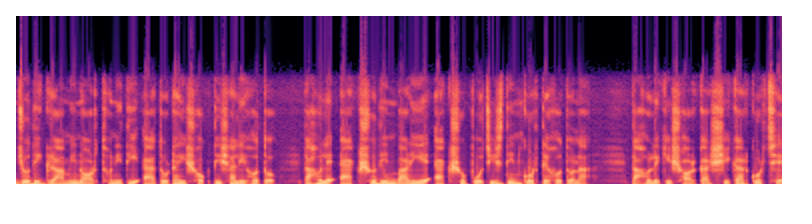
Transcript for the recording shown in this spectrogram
যদি গ্রামীণ অর্থনীতি এতটাই শক্তিশালী হতো, তাহলে একশো দিন বাড়িয়ে একশো পঁচিশ দিন করতে হতো না। তাহলে কি সরকার স্বীকার করছে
